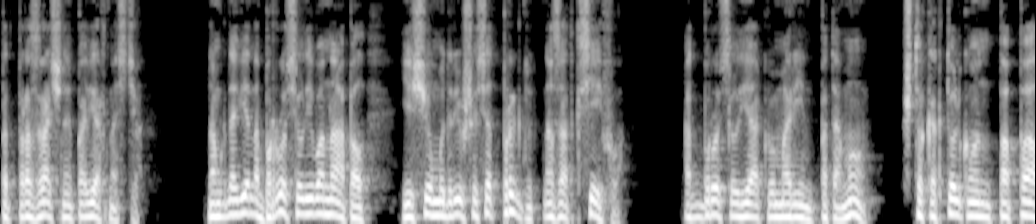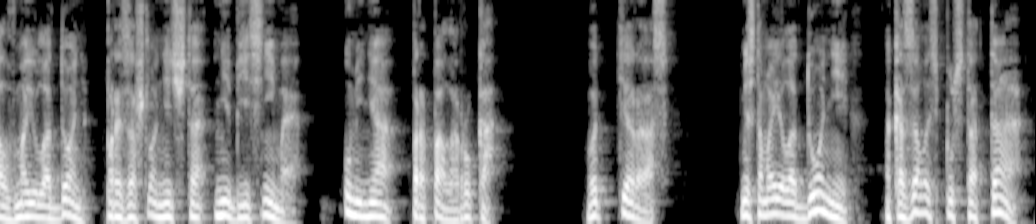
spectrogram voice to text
под прозрачной поверхностью. Но мгновенно бросил его на пол, еще умудрившись отпрыгнуть назад к сейфу. Отбросил я аквамарин потому, что как только он попал в мою ладонь, произошло нечто необъяснимое. У меня пропала рука. Вот те раз. Вместо моей ладони оказалась пустота.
